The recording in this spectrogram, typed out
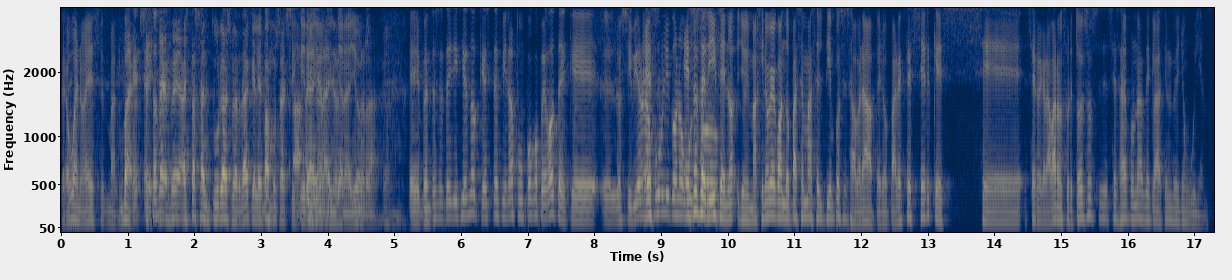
Pero Sí. bueno, es. Vale. Bueno, Eh, sí, entonces- a estas alturas, ¿verdad? ¿Qué le vamos a exigir Ah, a, Indiana Indiana Jones, Jones? verdad. Eh, pero entonces estáis diciendo que este final fue un poco pegote, que eh, lo exhibieron Es- al público no eso gustó. se dice, ¿no? Yo imagino que cuando pase más el tiempo se sabrá, pero parece ser que se, se regrabaron. Sobre todo eso se, se sabe por unas declaraciones de John Williams.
